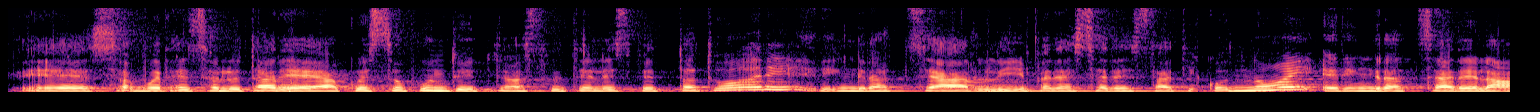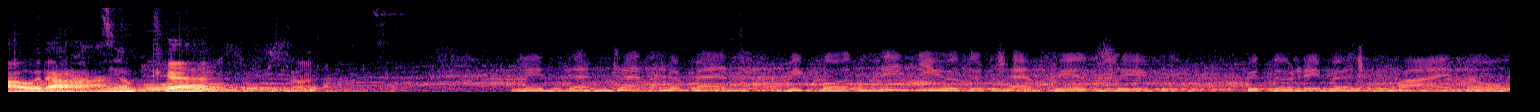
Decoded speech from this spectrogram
E vorrei salutare a questo punto i nostri telespettatori, ringraziarli per essere stati con noi e ringraziare Laura Grazie anche. Ladies and gentlemen, we continue the championship with the ribbon final.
